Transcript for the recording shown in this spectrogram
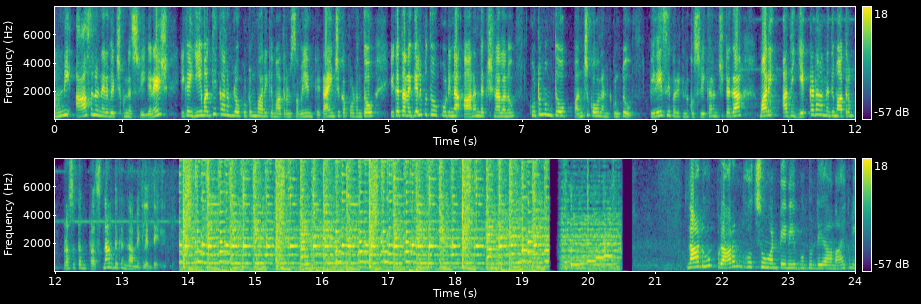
అన్ని ఆశలు నెరవేర్చుకున్న శ్రీ గణేష్ ఇక ఈ మధ్య కాలంలో కుటుంబానికి మాత్రం సమయం కేటాయించకపోవడంతో ఇక తన గెలుపుతో కూడిన ఆనంద క్షణాలను కుటుంబంతో పంచుకోవాలనుకుంటూ విదేశీ పర్యటనకు శ్రీకారం చుట్టగా మరి అది ఎక్కడ అన్నది మాత్రం ప్రస్తుతం ప్రశ్నార్థకంగా మిగిలింది. నాడు ప్రారంభోత్సవం అంటేనే ముందుండే ఆ నాయకులు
